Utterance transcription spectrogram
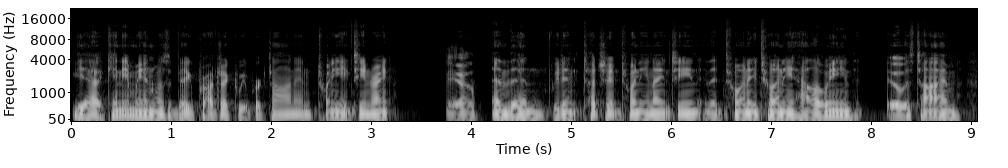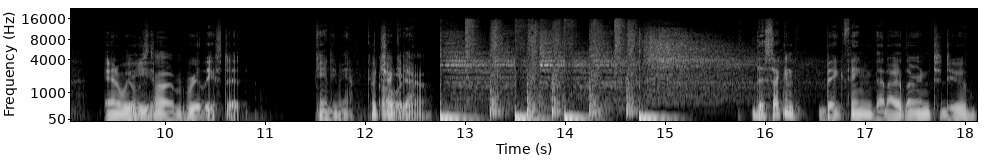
yeah, Candyman was a big project we worked on in 2018, right? yeah And then we didn't touch it in 2019. And then 2020, Halloween, it was time. And we it time released it. Candyman. Go check Oh, it out. The second big thing that I learned to do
